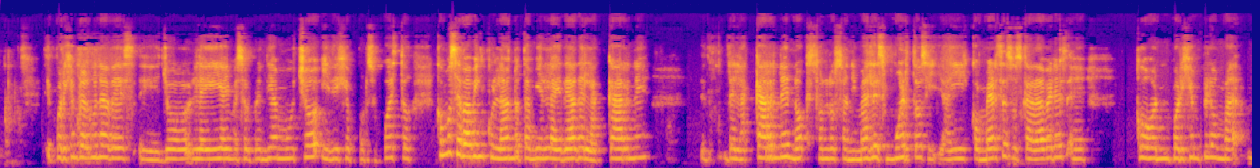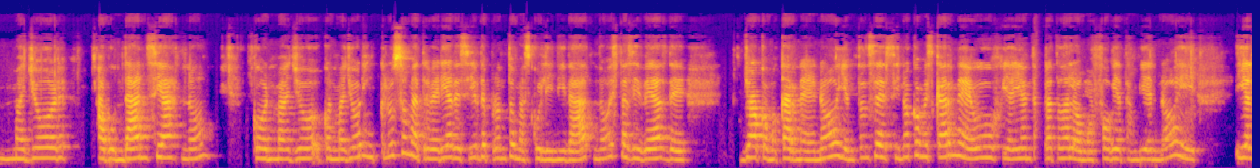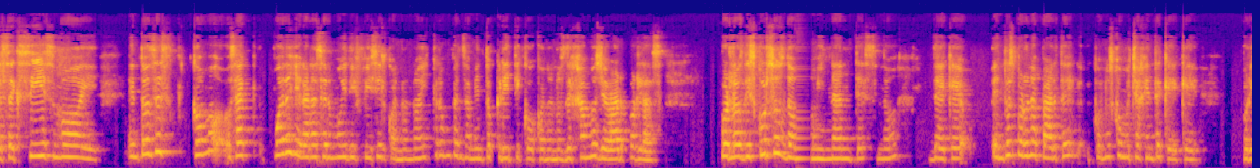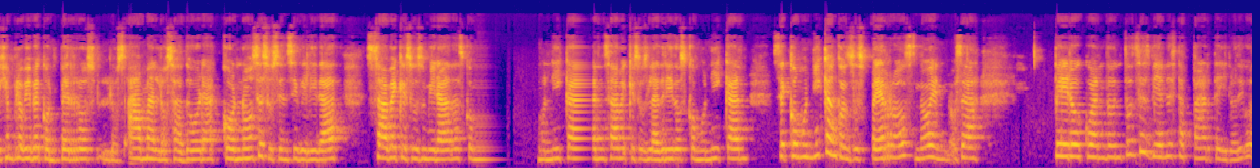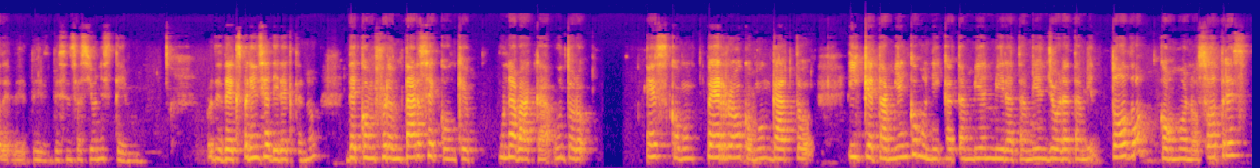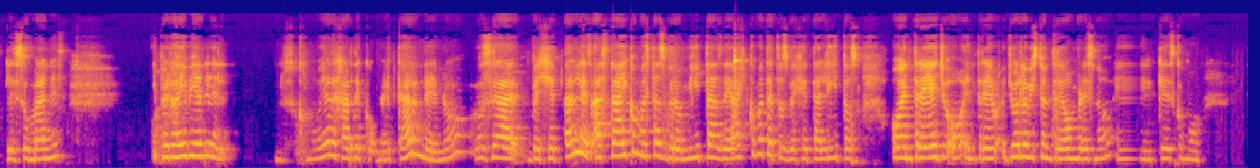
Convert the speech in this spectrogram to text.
por ejemplo, alguna vez eh, yo leía y me sorprendía mucho y dije, por supuesto, ¿cómo se va vinculando también la idea de la carne, de la carne, ¿no? Que son los animales muertos y ahí comerse sus cadáveres eh, con, por ejemplo, ma mayor abundancia, ¿no? Con mayor, con mayor, incluso me atrevería a decir de pronto masculinidad, ¿no? Estas ideas de yo como carne, ¿no? Y entonces, si no comes carne, uff, y ahí entra toda la homofobia también, ¿no? Y, y, el sexismo, y entonces, ¿cómo? O sea, puede llegar a ser muy difícil cuando no hay, creo, un pensamiento crítico, cuando nos dejamos llevar por las, por los discursos dominantes, ¿no? De que, entonces, por una parte, conozco mucha gente que, que por ejemplo, vive con perros, los ama, los adora, conoce su sensibilidad, sabe que sus miradas como comunican, sabe que sus ladridos comunican, se comunican con sus perros, ¿no? En, o sea, pero cuando entonces viene esta parte, y lo digo de, de, de sensación, este, experiencia directa, ¿no? De confrontarse con que una vaca, un toro, es como un perro, como un gato, y que también comunica, también mira, también llora, también todo como nosotros, los humanos. Pero ahí viene el, pues, ¿cómo voy a dejar de comer carne, no? O sea, vegetales, hasta hay como estas bromitas de, ay, cómete tus vegetalitos, o entre ellos, o entre, yo lo he visto entre hombres, ¿no? Eh, que es como,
